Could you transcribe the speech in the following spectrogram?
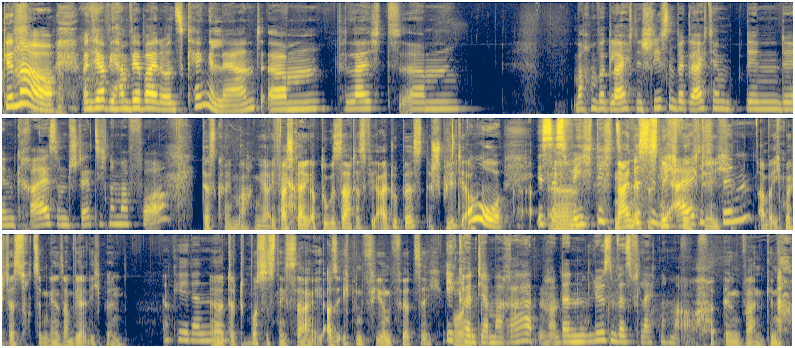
Genau. Und ja, wie haben wir beide uns kennengelernt? Ähm, vielleicht ähm, machen wir gleich, den schließen wir gleich den, den, den Kreis und stellt sich nochmal vor. Das kann ich machen, ja. Ich weiß gar nicht, ob du gesagt hast, wie alt du bist. Spielt ja auch. Oh, ist es Äh, wichtig zu Nein, wissen, es ist nicht wichtig. ich? Aber ich möchte das trotzdem gerne sagen, wie alt ich bin. Okay, dann Ja, du, du musst es nicht sagen. Also ich bin 44. ihr könnt ja mal raten und dann lösen wir es vielleicht nochmal auf. Irgendwann, genau.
